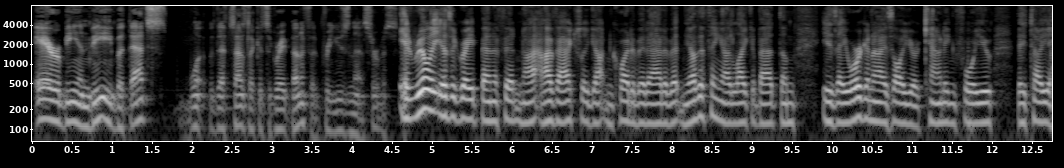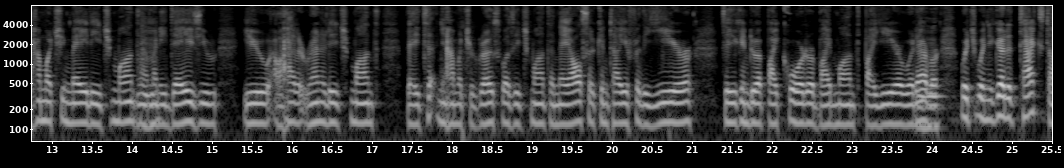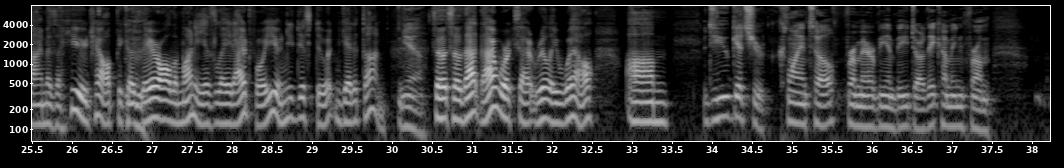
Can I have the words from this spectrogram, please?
Airbnb, but that's what, that sounds like it's a great benefit for using that service. It really is a great benefit, and I, have actually gotten quite a bit out of it. And the other thing I like about them is they organize all your accounting for you. They tell you how much you made each month, mm-hmm. how many days you you uh, had it rented each month. They tell you how much your gross was each month, and they also can tell you for the year. So you can do it by quarter, by month, by year, whatever. Mm-hmm. Which, when you go to tax time, is a huge help because mm-hmm. there all the money is laid out for you, and you just do it and get it done. Yeah. So so that that works out really well. Um, do you get your clientele from Airbnb? Are they coming from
